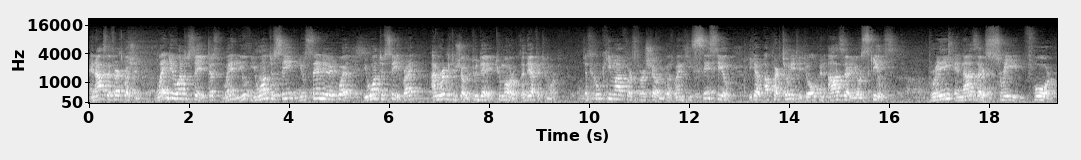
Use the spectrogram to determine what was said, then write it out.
and ask the first question. When do you want to see it? Just when you, you want to see, you send me a request. You want to see it, right? I'm ready to show you today, tomorrow, the day after tomorrow. Just hook him up for first show because when he sees you, you have opportunity to open other your skills. Bring another three, four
